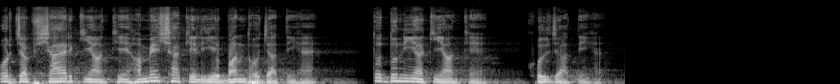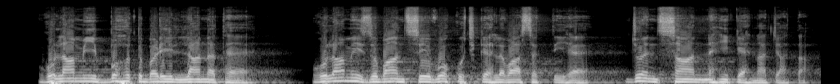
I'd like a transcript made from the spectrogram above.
और जब शायर की आँखें हमेशा के लिए बंद हो जाती हैं तो दुनिया की आँखें खुल जाती हैं। गुलामी बहुत बड़ी लानत है। गुलामी ज़ुबान से वो कुछ कहलवा सकती है, जो इंसान नहीं कहना चाहता।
